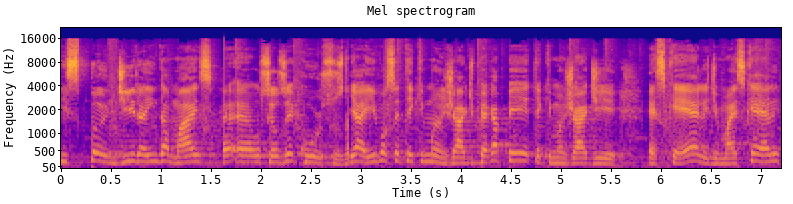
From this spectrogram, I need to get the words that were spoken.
expandir ainda mais é, é, os seus recursos. E aí você tem que manjar de PHP, tem que manjar de SQL, de MySQL,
